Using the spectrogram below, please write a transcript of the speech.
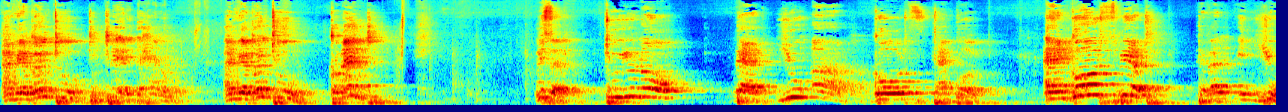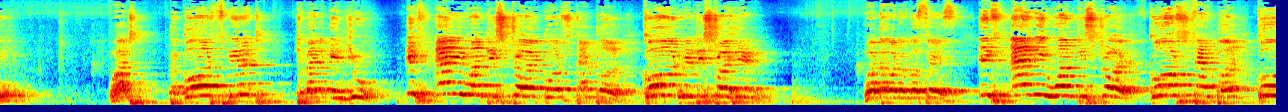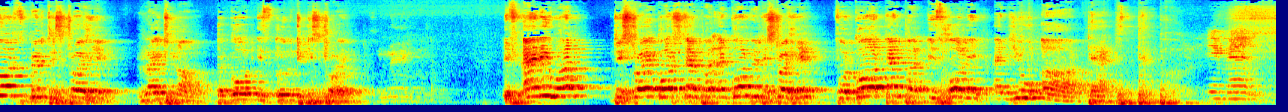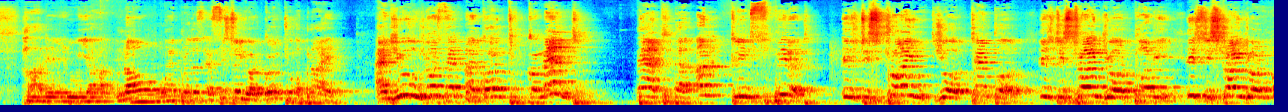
And we are going to declare in the heaven. And we are going to command. Listen, do you know that you are God's temple? And God's Spirit dwell in you. What? The God's Spirit dwell in you. If anyone destroy God's Right now, the God is going to destroy. If anyone destroy God's temple, and God will destroy him, for God's temple is holy, and you are that temple. Amen. Hallelujah. Now, my brothers and sisters, you are going to apply. And you yourself are going to comment that the unclean spirit is destroying your temple, is destroying your body, is destroying your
